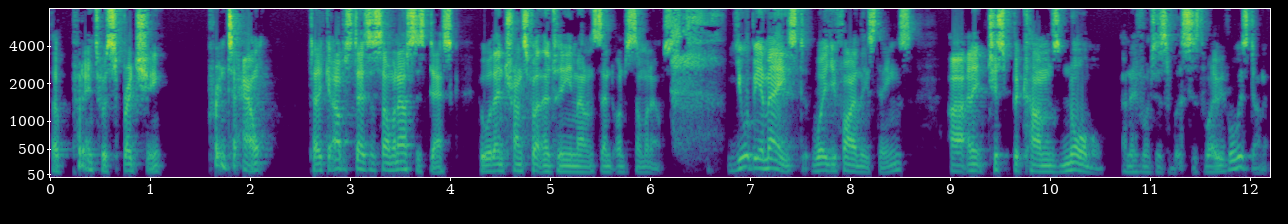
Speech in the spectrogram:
They'll put it into a spreadsheet, print it out, take it upstairs to someone else's desk, who will then transfer them to an email and send it on to someone else. You will be amazed where you find these things, uh, and it just becomes normal. And everyone says, well, this is the way we've always done it.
